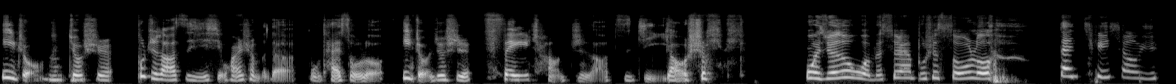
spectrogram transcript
一种就是不知道自己喜欢什么的母胎 solo，一种就是非常知道自己要什么的。我觉得我们虽然不是 solo，但倾向于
